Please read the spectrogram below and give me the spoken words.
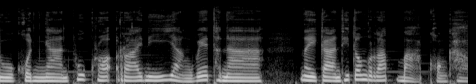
ดูคนงานผู้เคราะห์ร้ายนี้อย่างเวทนา ในการที่ต้องรับบาปของเขา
